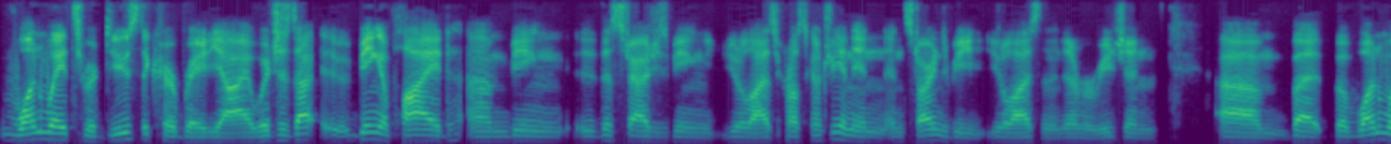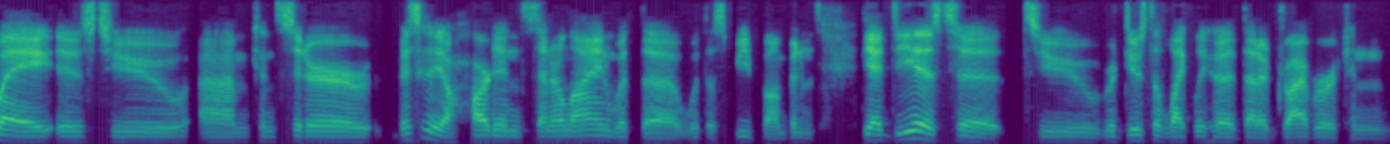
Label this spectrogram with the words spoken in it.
one way to reduce the curb radii, which is that, being applied, um, being this strategy is being utilized across the country and, in, and starting to be utilized in the Denver region, um, but but one way is to um, consider basically a hardened center line with the with the speed bump, and the idea is to to reduce the likelihood that a driver can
